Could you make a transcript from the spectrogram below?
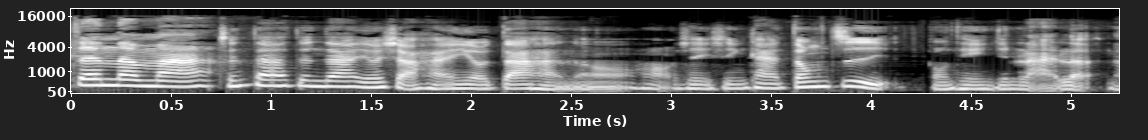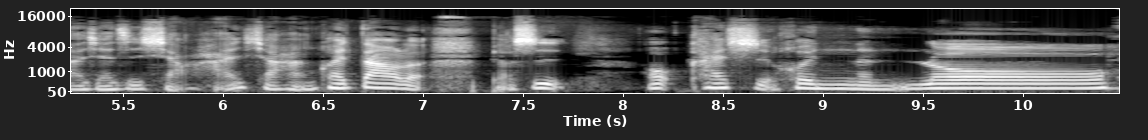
真的吗？真的啊真的啊有小寒也有大寒哦。好，所以先看冬至，冬天已经来了，那现在是小寒，小寒快到了，表示哦开始会冷喽。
